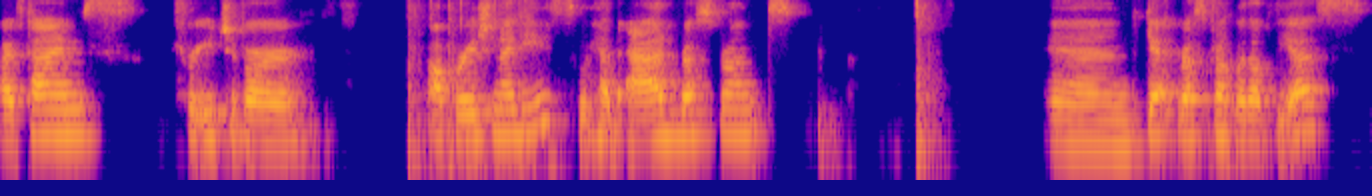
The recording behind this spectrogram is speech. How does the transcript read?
five times for each of our operation IDs. We had add restaurant and get restaurant without the S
